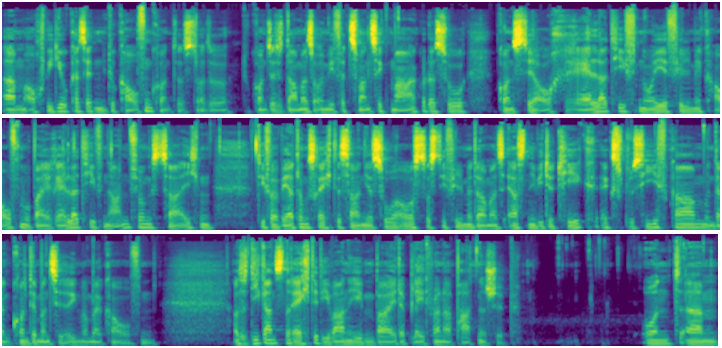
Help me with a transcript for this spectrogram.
ähm, auch Videokassetten, die du kaufen konntest. Also du konntest damals irgendwie für 20 Mark oder so, konntest ja auch relativ neue Filme kaufen, wobei relativ in Anführungszeichen. Die Verwertungsrechte sahen ja so aus, dass die Filme damals erst in die Videothek exklusiv kamen und dann konnte man sie irgendwann mal kaufen. Also die ganzen Rechte, die waren eben bei der Blade Runner Partnership. Und ähm,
